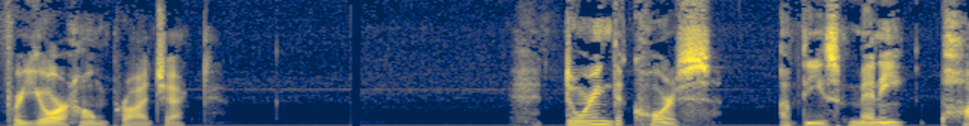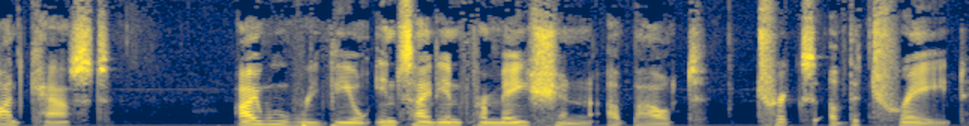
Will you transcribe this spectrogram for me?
for your home project. During the course of these many podcasts, I will reveal inside information about tricks of the trade,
